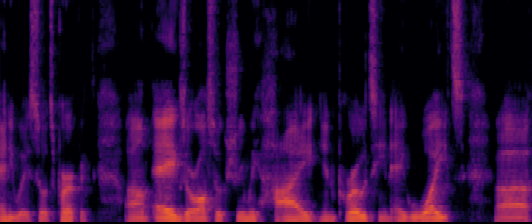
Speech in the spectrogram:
anyway, so it's perfect. Um, eggs are also extremely high in protein. Egg whites, uh,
